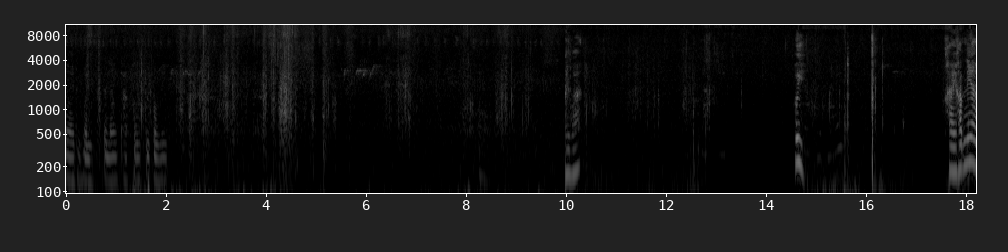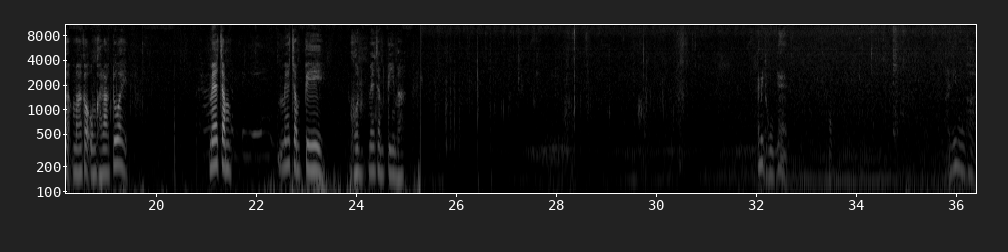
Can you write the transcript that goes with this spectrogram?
หน่อยทุกคนจะนั่งพักตรงจุดตรงนี้อะไรวะ เฮ้ย ใครครับเนี่ย มากับองคลักษ์ด้วย แม่จำแม่จำปีทุกคนแม่จำปีมา ไม่ถูกแน่ครับอันนี้มึงค่ะ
